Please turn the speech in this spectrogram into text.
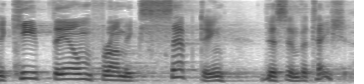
to keep them from accepting this invitation.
